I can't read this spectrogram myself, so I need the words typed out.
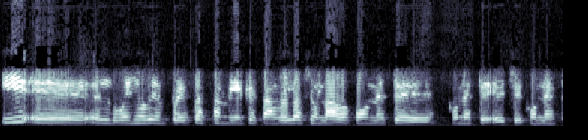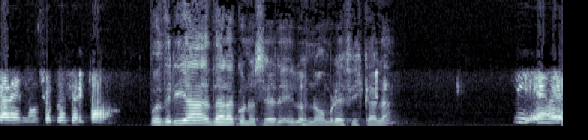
y eh, el dueño de empresas también que están relacionados con este con este hecho y con esta denuncia presentada. ¿Podría dar a conocer eh, los nombres, fiscala? Sí, eh,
